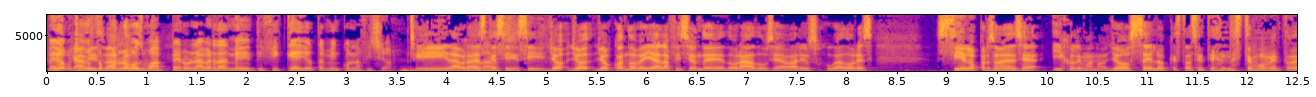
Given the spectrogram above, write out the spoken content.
Me dio mucho gusto por. Lobos WAP, pero la verdad me identifiqué yo también con la afición. Sí, la verdad es que sí, sí. Yo, yo, yo cuando veía la afición de Dorados y a varios jugadores, sí en lo personal decía, híjole, mano, yo sé lo que está sintiendo en este momento, de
